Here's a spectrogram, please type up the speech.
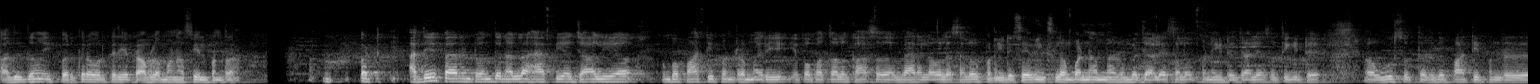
அதுதான் இப்போ இருக்கிற ஒரு பெரிய ப்ராப்ளமாக நான் ஃபீல் பண்ணுறேன் பட் அதே பேரண்ட் வந்து நல்லா ஹாப்பியாக ஜாலியாக ரொம்ப பார்ட்டி பண்ணுற மாதிரி எப்போ பார்த்தாலும் காசை வேறு லெவலில் செலவு பண்ணிக்கிட்டு சேவிங்ஸ்லாம் பண்ணாமல் ரொம்ப ஜாலியாக செலவு பண்ணிக்கிட்டு ஜாலியாக சுற்றிக்கிட்டு ஊர் சுற்றுறது பார்ட்டி பண்ணுறது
